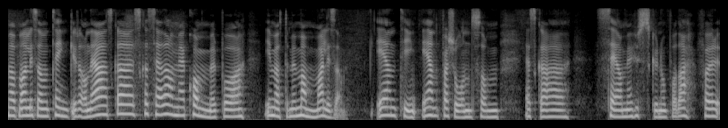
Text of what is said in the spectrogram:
Men at man liksom tenker sånn Ja, jeg skal, skal se da om jeg kommer på i møte med mamma, liksom. Én ting, én person som jeg skal se om jeg husker noe på, da. For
